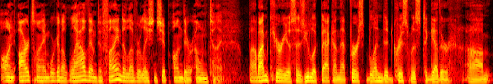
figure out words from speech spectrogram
on our time. We're going to allow them to find a love relationship on their own time. Bob, I'm curious as you look back on that first blended Christmas together. Um,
